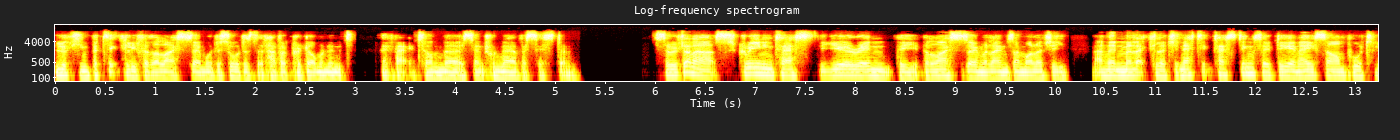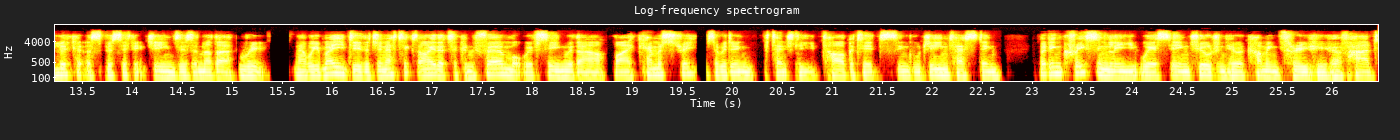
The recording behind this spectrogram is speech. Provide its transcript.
looking particularly for the lysosomal disorders that have a predominant effect on the central nervous system. So we've done our screening test, the urine, the, the lysosomal enzymology, and then molecular genetic testing. So DNA sample to look at the specific genes is another route. Now we may do the genetics either to confirm what we've seen with our biochemistry. So we're doing potentially targeted single gene testing, but increasingly we're seeing children who are coming through who have had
